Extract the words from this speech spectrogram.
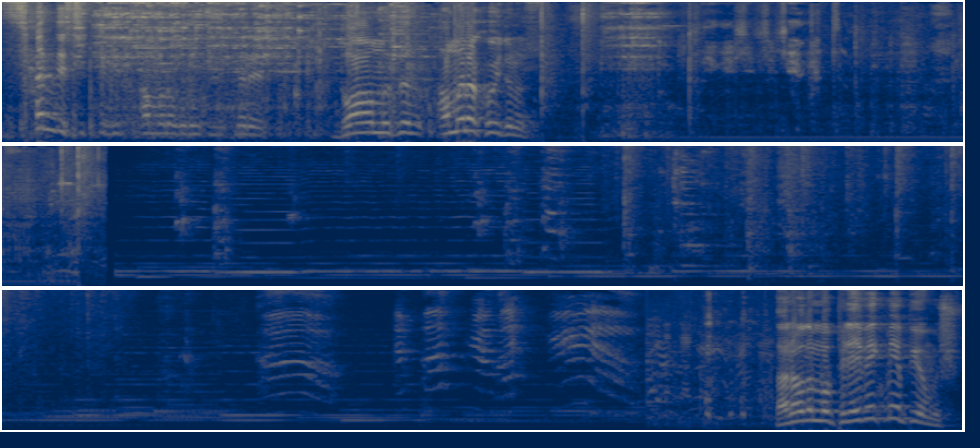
Sen de siktir git amına koydum çocukları. Doğamızın amına koydunuz. Lan oğlum bu playback mi yapıyormuş?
